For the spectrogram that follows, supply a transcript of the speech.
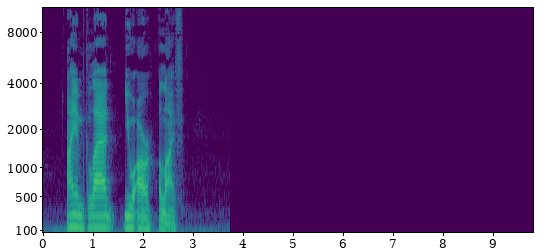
I am glad you are alive.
